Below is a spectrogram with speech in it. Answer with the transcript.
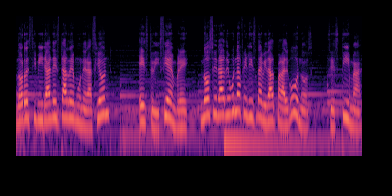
no recibirán esta remuneración. Este diciembre no será de una feliz Navidad para algunos. Se estima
